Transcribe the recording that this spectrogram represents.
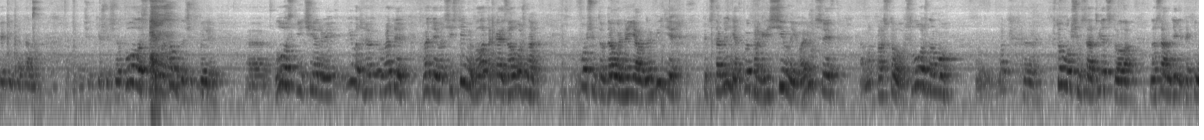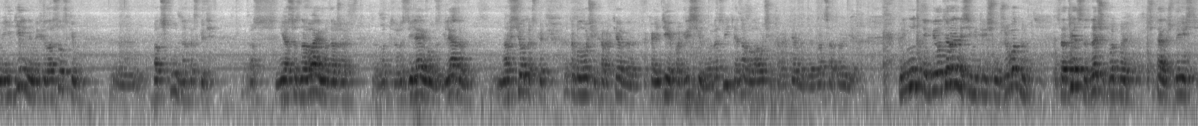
какие-то там значит, кишечно-полостные, потом значит, были э, плоские черви, и вот в этой, в этой вот системе была такая заложена, в общем-то, в довольно явном виде представление о такой прогрессивной эволюции там, от простого к сложному. Вот, э, что, в общем, соответствовало на самом деле таким идейным и философским, э, подспудно, так сказать, неосознаваемо даже вот, разделяемым взглядом на все, так сказать, это было очень характерно, такая идея прогрессивного развития, она была очень характерна для 20 века. Применительно к билатерально симметричным животным, соответственно, значит, вот мы считали, что есть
